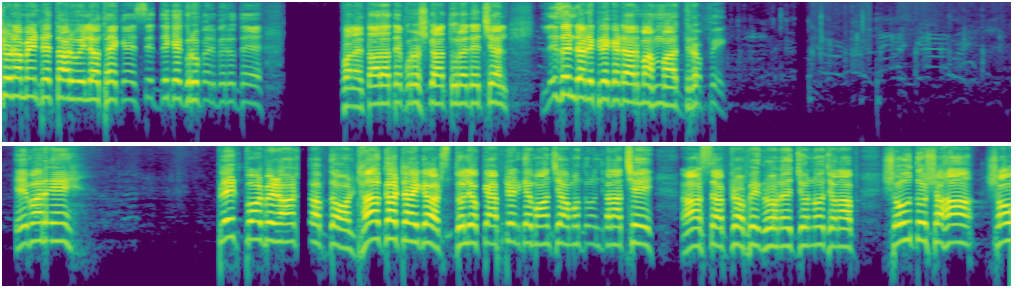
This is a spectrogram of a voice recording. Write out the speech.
টুর্নামেন্টে তার উইলো থেকে সিদ্দিকে গ্রুপের বিরুদ্ধে। ফলে তার হাতে পুরস্কার তুলে দিচ্ছেন লিজেন্ডারি ক্রিকেটার মোহাম্মদ রফিক। এবারে প্লেট পর্বের রানার্স অফ দল ঢাকা টাইগার্স দলীয় ক্যাপ্টেনকে মঞ্চে আমন্ত্রণ জানাচ্ছে রানার্স অফ ট্রফি গ্রহণের জন্য জনাব সৌদ সাহা সহ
